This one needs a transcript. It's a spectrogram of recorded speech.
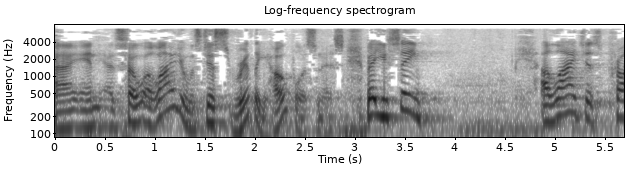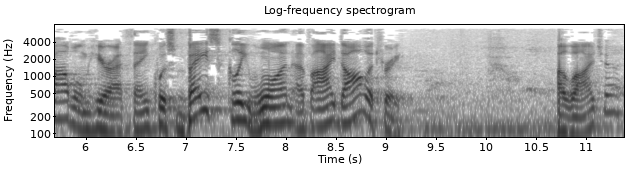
Uh, and so Elijah was just really hopelessness. But you see, Elijah's problem here, I think, was basically one of idolatry. Elijah,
